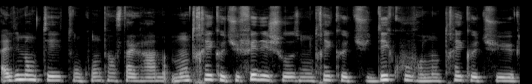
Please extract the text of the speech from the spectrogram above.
alimenter ton compte Instagram, montrer que tu fais des choses, montrer que tu découvres, montrer que tu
